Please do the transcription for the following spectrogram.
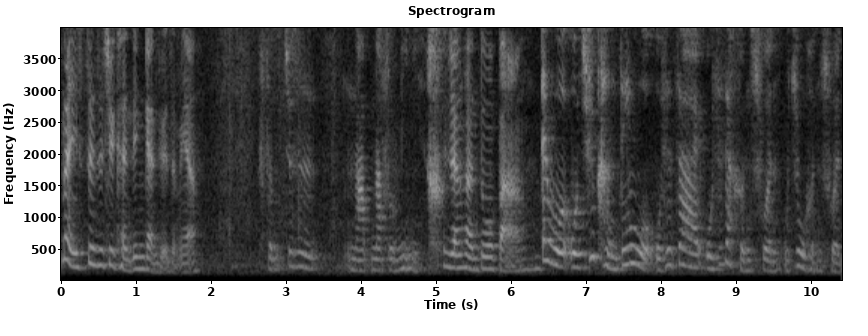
那你这次去垦丁感觉怎么样？什么就是 not not for me。人很多吧？哎、我我去垦丁，我我是在我是在恒春，我住恒春，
